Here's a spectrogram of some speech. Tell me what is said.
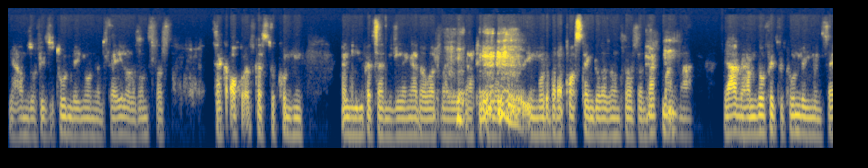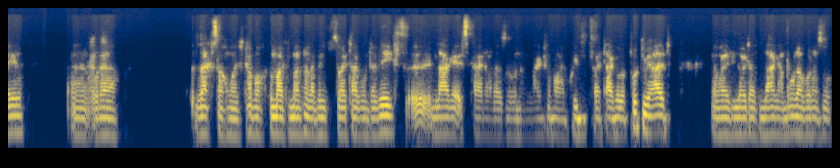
wir haben so viel zu tun wegen unserem Sale oder sonst was. Ich sage auch öfters zu Kunden, wenn die Lieferzeit ein bisschen länger dauert, weil irgendwo bei der Post hängt oder sonst was, dann sagt man mal, ja, wir haben so viel zu tun wegen dem Sale. Äh, oder sagst auch mal, ich habe auch gemacht, manchmal da bin ich zwei Tage unterwegs, äh, im Lager ist keiner oder so. Und dann sage ich mal, okay, die zwei Tage überbrücken wir halt, weil die Leute aus dem Lager am Urlaub oder so,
